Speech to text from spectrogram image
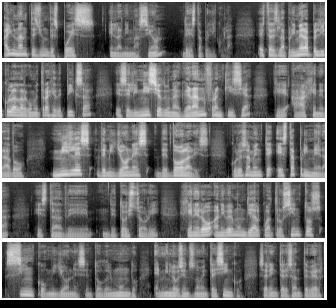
Hay un antes y un después en la animación de esta película. Esta es la primera película largometraje de Pixar, es el inicio de una gran franquicia que ha generado miles de millones de dólares. Curiosamente, esta primera, esta de, Toy Story, generó a nivel mundial 405 millones en todo el mundo en 1995. Sería interesante ver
